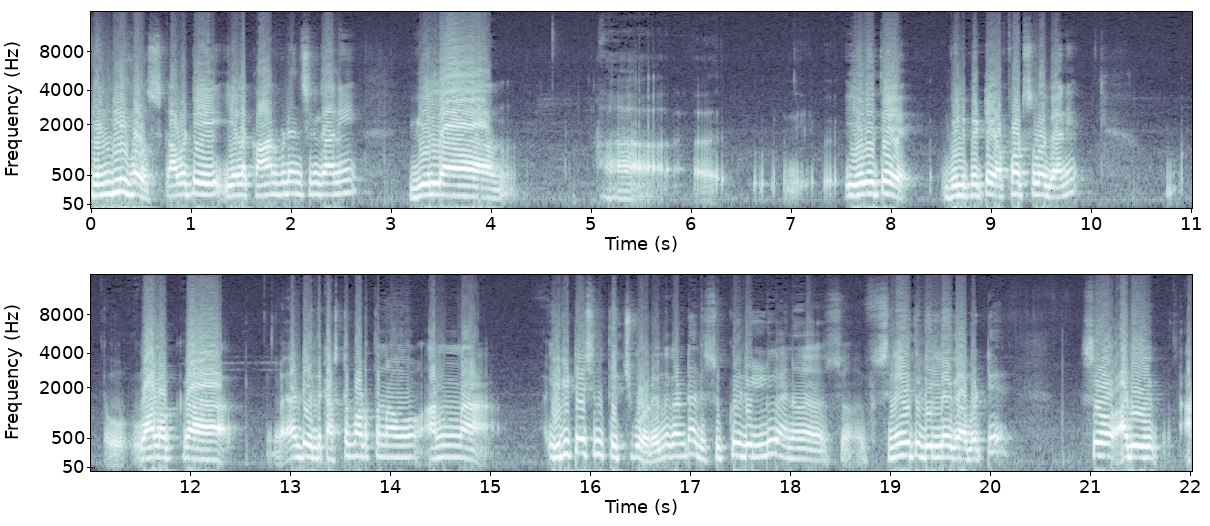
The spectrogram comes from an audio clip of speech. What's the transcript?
ఫ్రెండ్లీ హౌస్ కాబట్టి వీళ్ళ కాన్ఫిడెన్స్ని కానీ వీళ్ళ ఏదైతే వీళ్ళు పెట్టే ఎఫర్ట్స్లో కానీ వాళ్ళ యొక్క అంటే ఇంత కష్టపడుతున్నాము అన్న ఇరిటేషన్ తెచ్చుకోరు. ఎందుకంటే అది శుక్రుడి ఇల్లు ఆయన స్నేహితుడి ఇల్లే కాబట్టి సో అది ఆ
